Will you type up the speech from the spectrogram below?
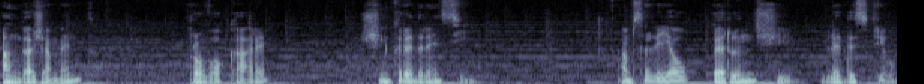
angajament, provocare și încredere în sine. Am să le iau pe rând și le descriu.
